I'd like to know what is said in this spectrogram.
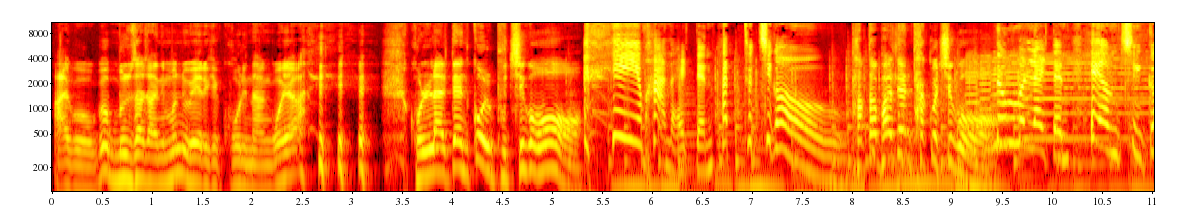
아이고 그 문 사장님은 왜 이렇게 골이 난 거야? 골날 땐 골 붙이고 히 화날 땐 화투 치고 답답할 땐 탁구 치고 눈물 날 땐 헤엄치고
